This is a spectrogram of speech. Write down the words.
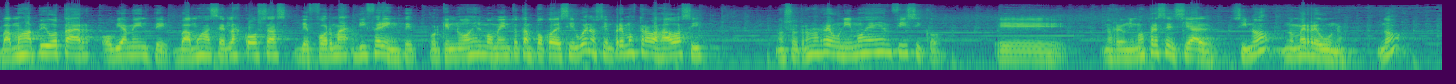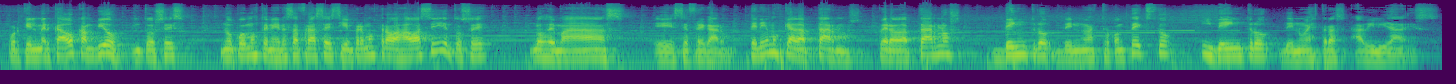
vamos a pivotar, obviamente vamos a hacer las cosas de forma diferente, porque no es el momento tampoco de decir, bueno, siempre hemos trabajado así. Nosotros nos reunimos en físico, eh, nos reunimos presencial, si no, no me reúno, ¿no? porque el mercado cambió. Entonces no podemos tener esa frase de siempre hemos trabajado así, entonces los demás eh, se fregaron. Tenemos que adaptarnos, pero adaptarnos dentro de nuestro contexto y dentro de nuestras habilidades.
